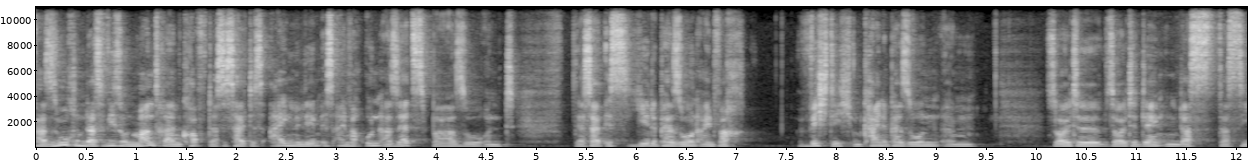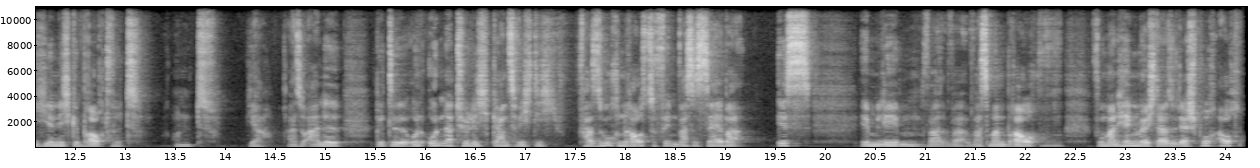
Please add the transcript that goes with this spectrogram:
versuchen, das wie so ein Mantra im Kopf, dass es halt das eigene Leben ist einfach unersetzbar so und deshalb ist jede Person einfach wichtig und keine Person ähm, sollte, sollte denken, dass, dass sie hier nicht gebraucht wird. Und ja, also alle bitte und, und natürlich ganz wichtig, versuchen rauszufinden, was es selber ist, im Leben, was man braucht, wo man hin möchte. Also der Spruch, auch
